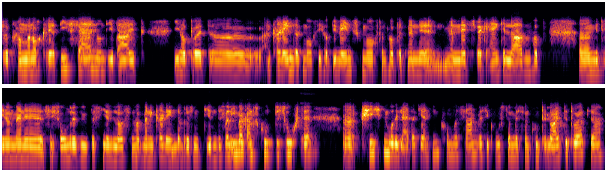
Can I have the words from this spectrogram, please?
da kann man auch kreativ sein und ich war, ich ich habe halt äh, einen Kalender gemacht, ich habe Events gemacht und habe halt meine, mein Netzwerk eingeladen, habe äh, mit denen meine Saisonrevue passieren lassen, habe meinen Kalender präsentiert. Und das waren immer ganz gut besuchte äh, Geschichten, wo die Leute gern hinkommen sind, weil sie gewusst haben, es sind gute Leute dort, ja.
